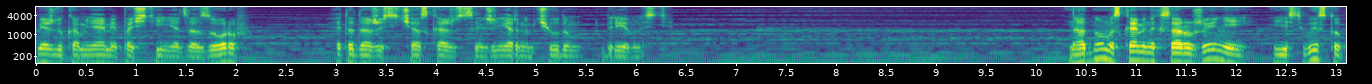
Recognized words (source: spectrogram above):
между камнями почти нет зазоров. Это даже сейчас кажется инженерным чудом древности. На одном из каменных сооружений есть выступ,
